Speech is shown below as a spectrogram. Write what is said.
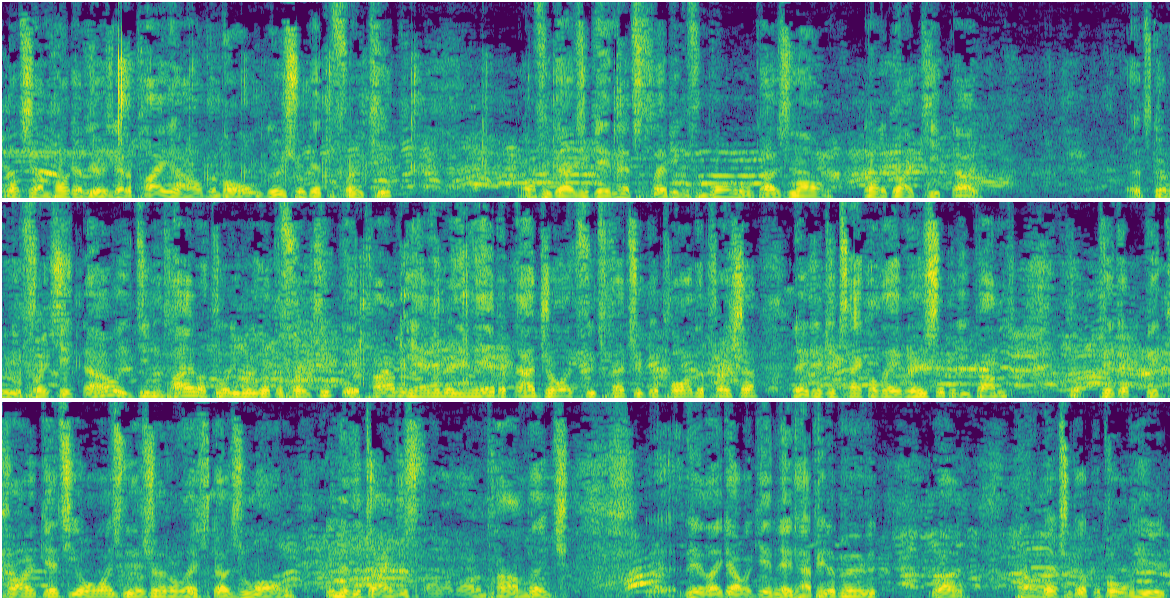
What's the umpire going to do? He's going to play to hold the ball. Noosa will get the free kick. Off he goes again. That's Fleming from Warnell. Goes long. Not a great kick though. It's got to be a free kick. No, he didn't play it. I thought he would have got the free kick there. Palmy had everything there, but no, John Fitzpatrick applied the pressure. Needed to tackle there, Noosa, but he bumped. Pick up big crow, gets, he always wheels around the left, goes long into the dangerous forward line of Palm Beach. There they go again. They're happy to move it. Well, Palm Beach have got the ball here.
